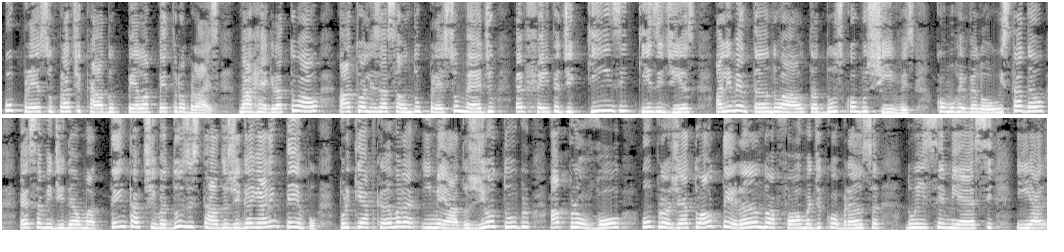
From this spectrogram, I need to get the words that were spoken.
o preço praticado pela Petrobras. Na regra atual, a atualização do preço médio é feita de 15 em 15 dias, alimentando a alta dos combustíveis. Como revelou o Estadão, essa medida é uma tentativa dos estados de ganharem tempo, porque a Câmara, em meados de outubro, aprovou um projeto alterando a forma de cobrança do ICMS e a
